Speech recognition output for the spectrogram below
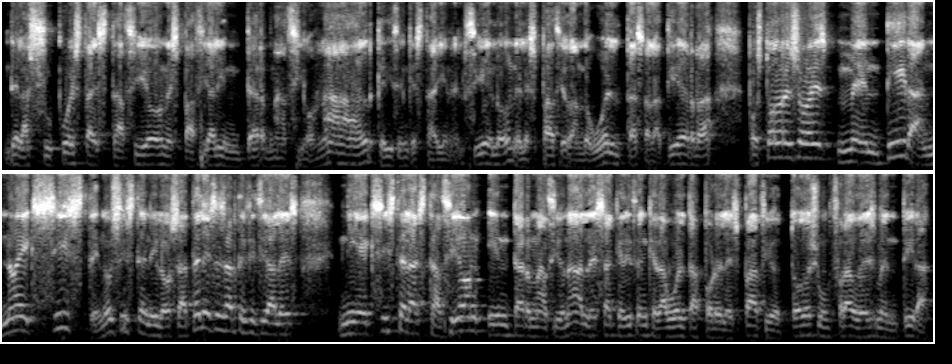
de la supuesta estación espacial internacional que dicen que está ahí en el cielo, en el espacio dando vueltas a la Tierra. Pues todo eso es mentira, no existe, no existen ni los satélites artificiales ni existe la estación internacional, esa que dicen que da vueltas por el espacio. Todo es un fraude, es mentira.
